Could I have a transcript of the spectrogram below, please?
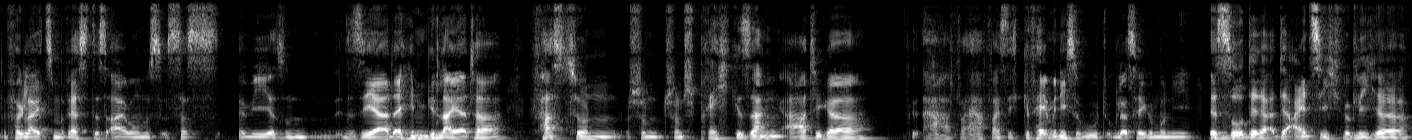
Im Vergleich zum Rest des Albums ist das irgendwie so ein sehr dahingeleierter, fast schon, schon, schon Sprechgesangartiger ah, weiß ich, gefällt mir nicht so gut, Uglas Hegemonie. Ist so der, der einzig wirkliche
